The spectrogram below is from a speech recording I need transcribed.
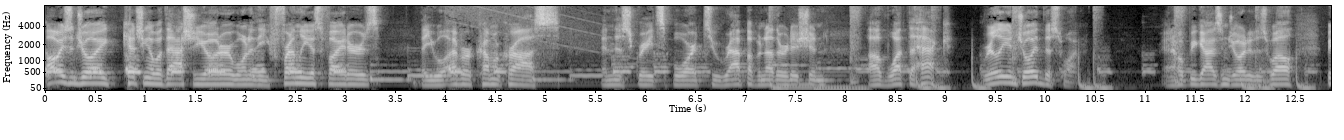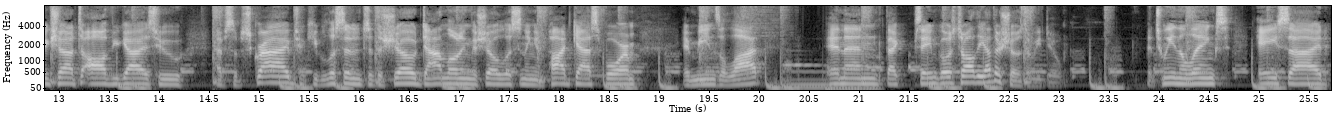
Always enjoy catching up with Ashley Yoder, one of the friendliest fighters that you will ever come across in this great sport, to wrap up another edition of What the Heck. Really enjoyed this one. And I hope you guys enjoyed it as well. Big shout out to all of you guys who have subscribed, who keep listening to the show, downloading the show, listening in podcast form. It means a lot. And then that same goes to all the other shows that we do. Between the links, A side,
